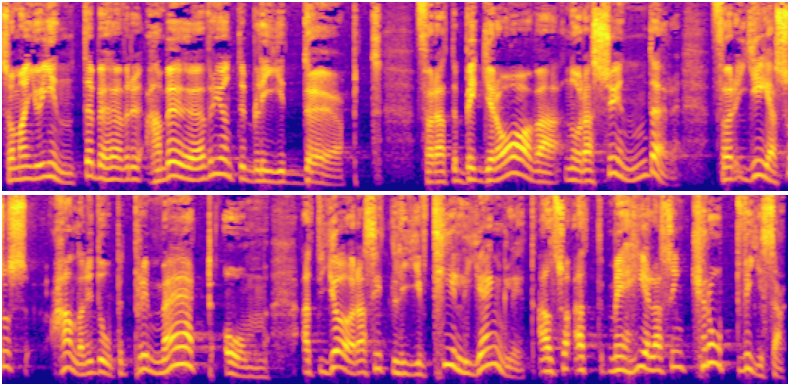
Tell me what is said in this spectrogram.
som man ju inte behöver, han behöver ju inte bli döpt för att begrava några synder. För Jesus handlar i dopet primärt om att göra sitt liv tillgängligt. Alltså att med hela sin kropp visa,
